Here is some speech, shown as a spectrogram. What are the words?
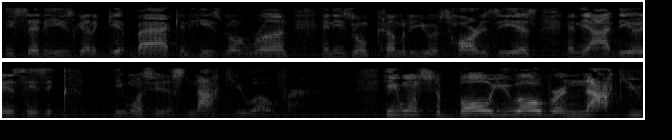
He said he's going to get back and he's going to run and he's going to come to you as hard as he is. And the idea is he's, he wants to just knock you over. He wants to bowl you over and knock you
